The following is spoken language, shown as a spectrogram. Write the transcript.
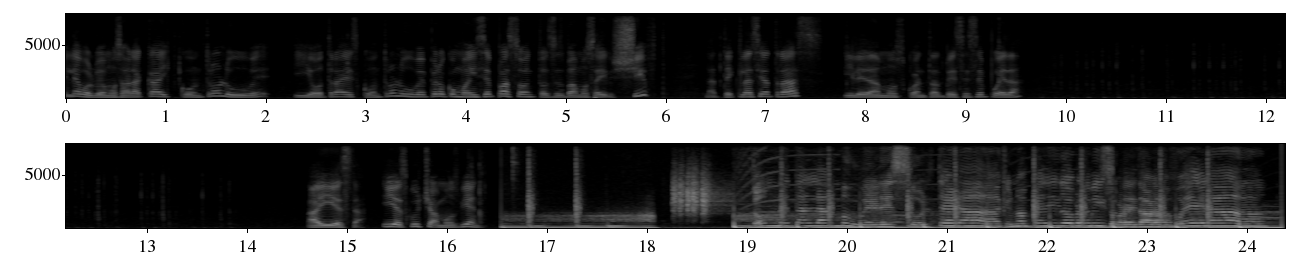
Y le volvemos a acá y control V y otra es control V, pero como ahí se pasó, entonces vamos a ir shift, la tecla hacia atrás y le damos cuantas veces se pueda. Ahí está, y escuchamos bien. ¿Dónde están las mujeres solteras que no han pedido permiso para estar afuera?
